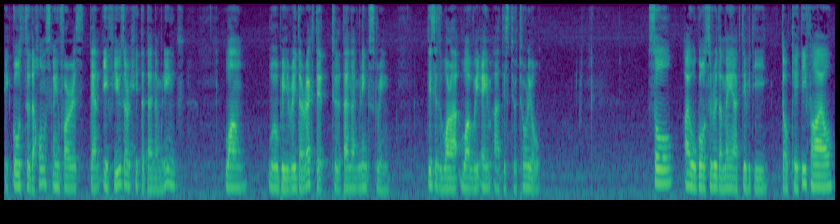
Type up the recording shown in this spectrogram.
it goes to the home screen first, then if user hit the dynamic link, one will be redirected to the dynamic link screen. This is what, I, what we aim at this tutorial. So I will go through the main activity.kt file.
